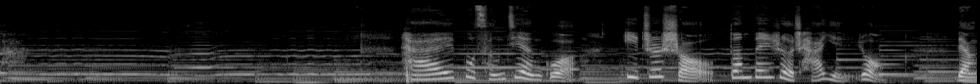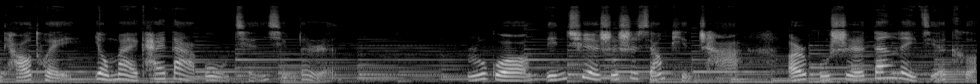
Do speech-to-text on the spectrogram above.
那。还不曾见过一只手端杯热茶饮用，两条腿又迈开大步前行的人。如果您确实是想品茶，而不是单为解渴，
